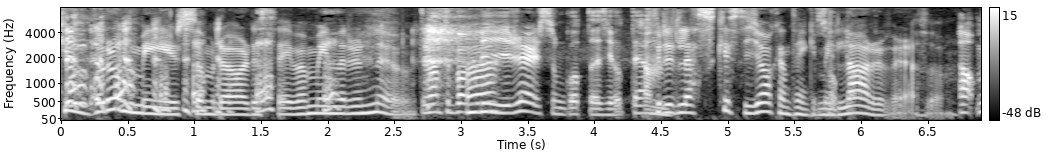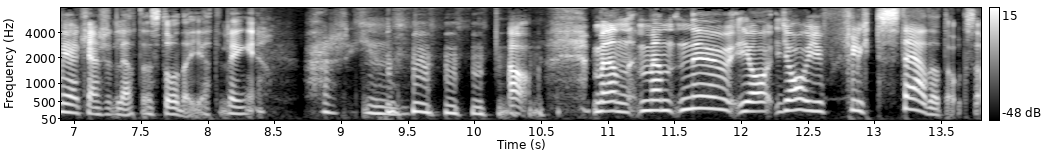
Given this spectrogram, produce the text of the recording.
Gud, vadå myr som rörde sig? Vad menar du nu? Det var inte bara myror som gottade sig åt den. För det läskigaste jag kan tänka mig är larver. Alltså. Ja, men jag kanske lät den stå där jättelänge. Herregud. Ja. Men, men nu, jag, jag har ju flyttstädat också.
